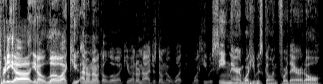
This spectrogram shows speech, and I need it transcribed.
pretty uh, you know, low IQ. I don't know low IQ. I don't know. I just don't know what what he was seeing there and what he was going for there at all.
